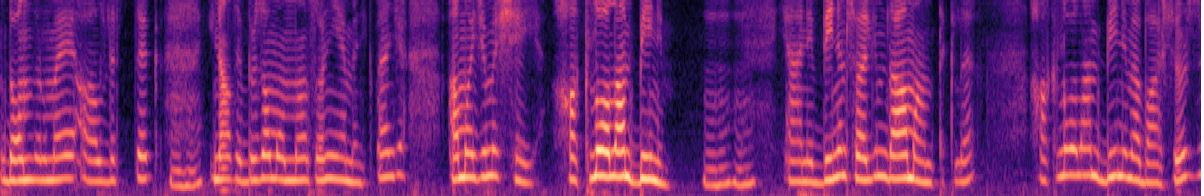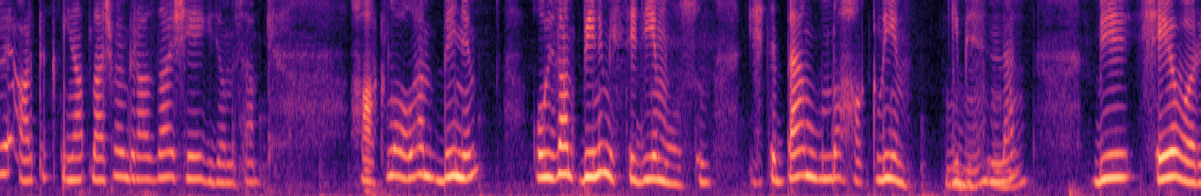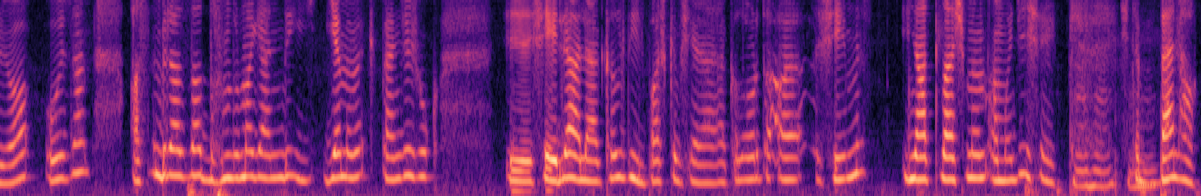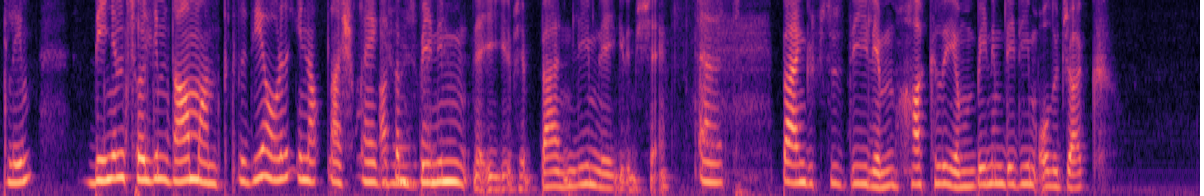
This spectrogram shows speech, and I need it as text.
dondurmayı aldırttık. Hı hı. inat yapıyoruz ama ondan sonra yemedik. Bence amacımız şey haklı olan benim. Hı hı hı. Yani benim söylediğim daha mantıklı. Haklı olan benime başlıyoruz ve artık inatlaşma biraz daha şeye gidiyor mesela. Haklı olan benim. O yüzden benim istediğim olsun. İşte ben bunda haklıyım gibisinden bir şeye varıyor. O yüzden aslında biraz daha dondurma geldiğinde yememek bence çok e, şeyle alakalı değil. Başka bir şeyle alakalı. Orada a, şeyimiz inatlaşmanın amacı şey. işte ben haklıyım. Benim söylediğim daha mantıklı diye orada inatlaşmaya giriyoruz. Aslında bence. benimle ilgili bir şey, benliğimle ilgili bir şey. Evet. Ben güçsüz değilim, haklıyım, benim dediğim olacak.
